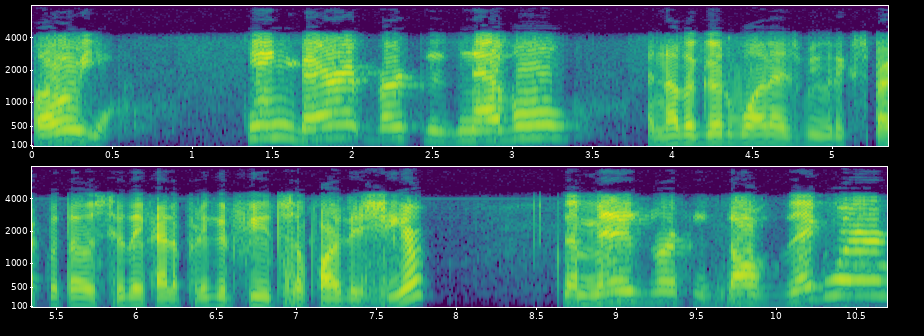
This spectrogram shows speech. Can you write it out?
Oh yeah. King Barrett versus Neville. Another good one, as we would expect with those two. They've had a pretty good feud so far this year. The Miz versus Dolph Ziggler.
